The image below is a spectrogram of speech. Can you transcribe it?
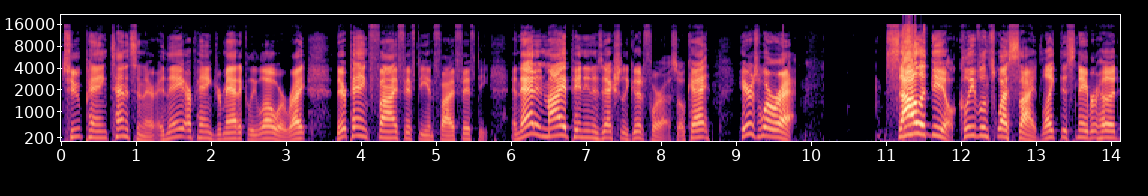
two paying tenants in there, and they are paying dramatically lower, right? They're paying 550 and 550. And that, in my opinion, is actually good for us, okay? Here's where we're at. Solid deal. Cleveland's West Side. Like this neighborhood.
